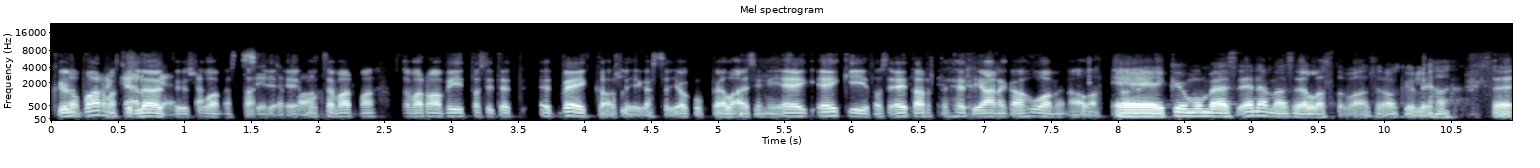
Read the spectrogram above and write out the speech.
Kyllä varmasti löytyy Suomesta, mutta se varmaan, se varmaan viittasit, että, että Veikkausliigassa joku pelaisi, niin ei, ei kiitos, ei tarvitse heti ainakaan huomenna aloittaa. Ei, kyllä mun mielestä enemmän sellaista, vaan se on kyllä ihan se,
